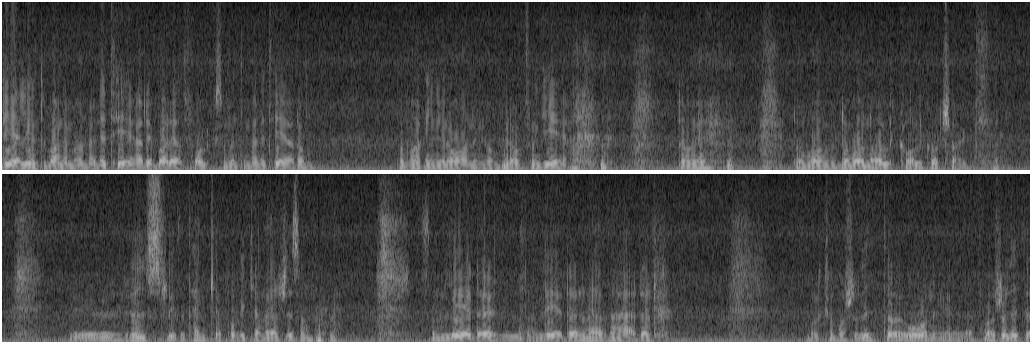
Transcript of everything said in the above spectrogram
Det gäller ju inte bara när man mediterar. Det är bara det att folk som inte mediterar de, de har ingen aning om hur de fungerar. De, är, de, har, de har nollkoll kort sagt. Det är rysligt att tänka på vilka människor som, som, leder, som leder den här världen. Folk som har så lite ordning, har så lite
